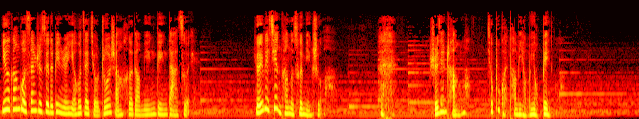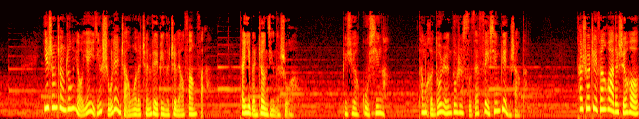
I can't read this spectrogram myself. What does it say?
一个刚过三十岁的病人也会在酒桌上喝到酩酊大醉。有一位健康的村民说：“时间长了，就不管他们有没有病了。”医生郑中友也已经熟练掌握了尘肺病的治疗方法。他一本正经的说：“必须要顾心啊，他们很多人都是死在肺心病上的。”他说这番话的时候，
